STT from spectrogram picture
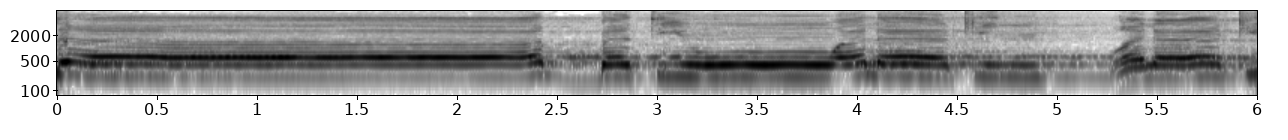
دابة ولكن ولكن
